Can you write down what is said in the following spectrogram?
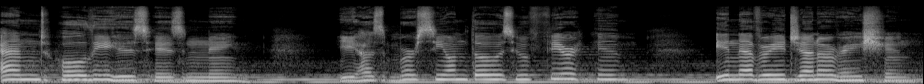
and holy is his name. He has mercy on those who fear him in every generation.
